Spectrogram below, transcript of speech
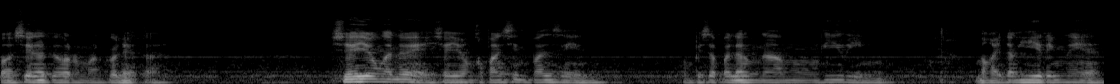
o Senator Marcoleta. Siya yung ano eh, siya yung kapansin-pansin. Umpisa pa lang ng hearing, makailang hearing na yan.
